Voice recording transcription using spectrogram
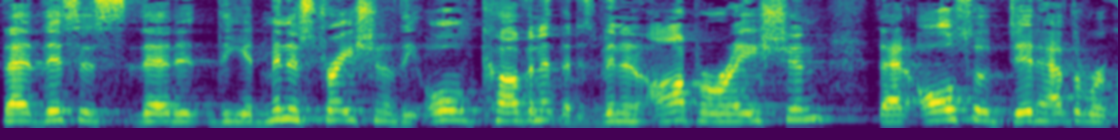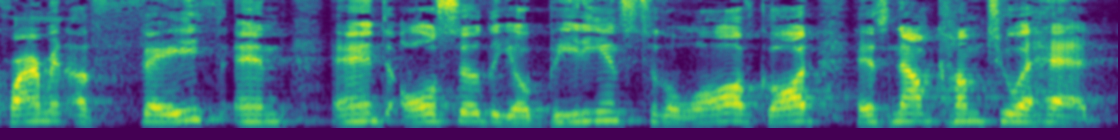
That this is that the administration of the old covenant that has been in operation that also did have the requirement of faith and and also the obedience to the law of God has now come to a head.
